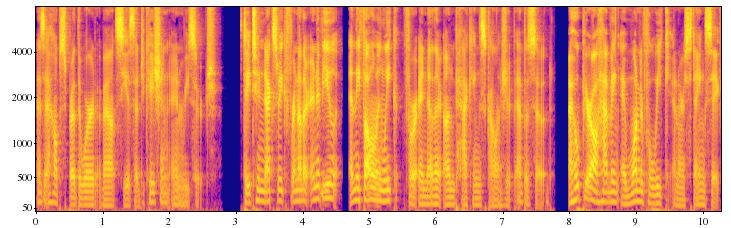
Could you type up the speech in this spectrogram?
as it helps spread the word about CS education and research. Stay tuned next week for another interview, and the following week for another Unpacking Scholarship episode. I hope you're all having a wonderful week and are staying safe.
